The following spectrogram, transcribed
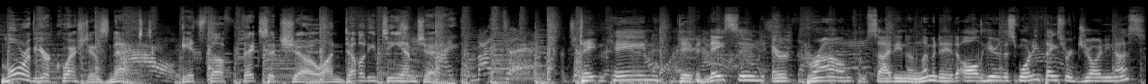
More of your questions next. It's the Fix It Show on WTMJ. Dayton Kane, David Nason, Eric Brown from Siding Unlimited, all here this morning. Thanks for joining us.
